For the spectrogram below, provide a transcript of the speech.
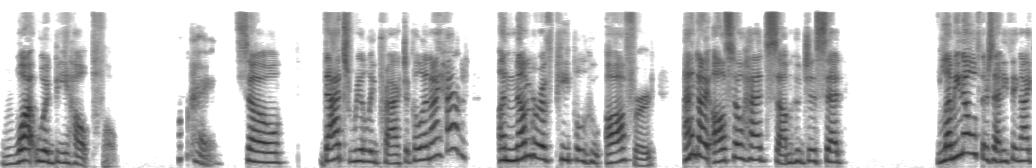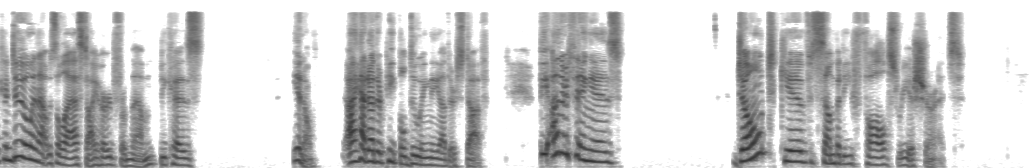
What would be helpful? Okay. So that's really practical. And I had a number of people who offered, and I also had some who just said, let me know if there's anything I can do. And that was the last I heard from them because, you know, I had other people doing the other stuff. The other thing is, don't give somebody false reassurance.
